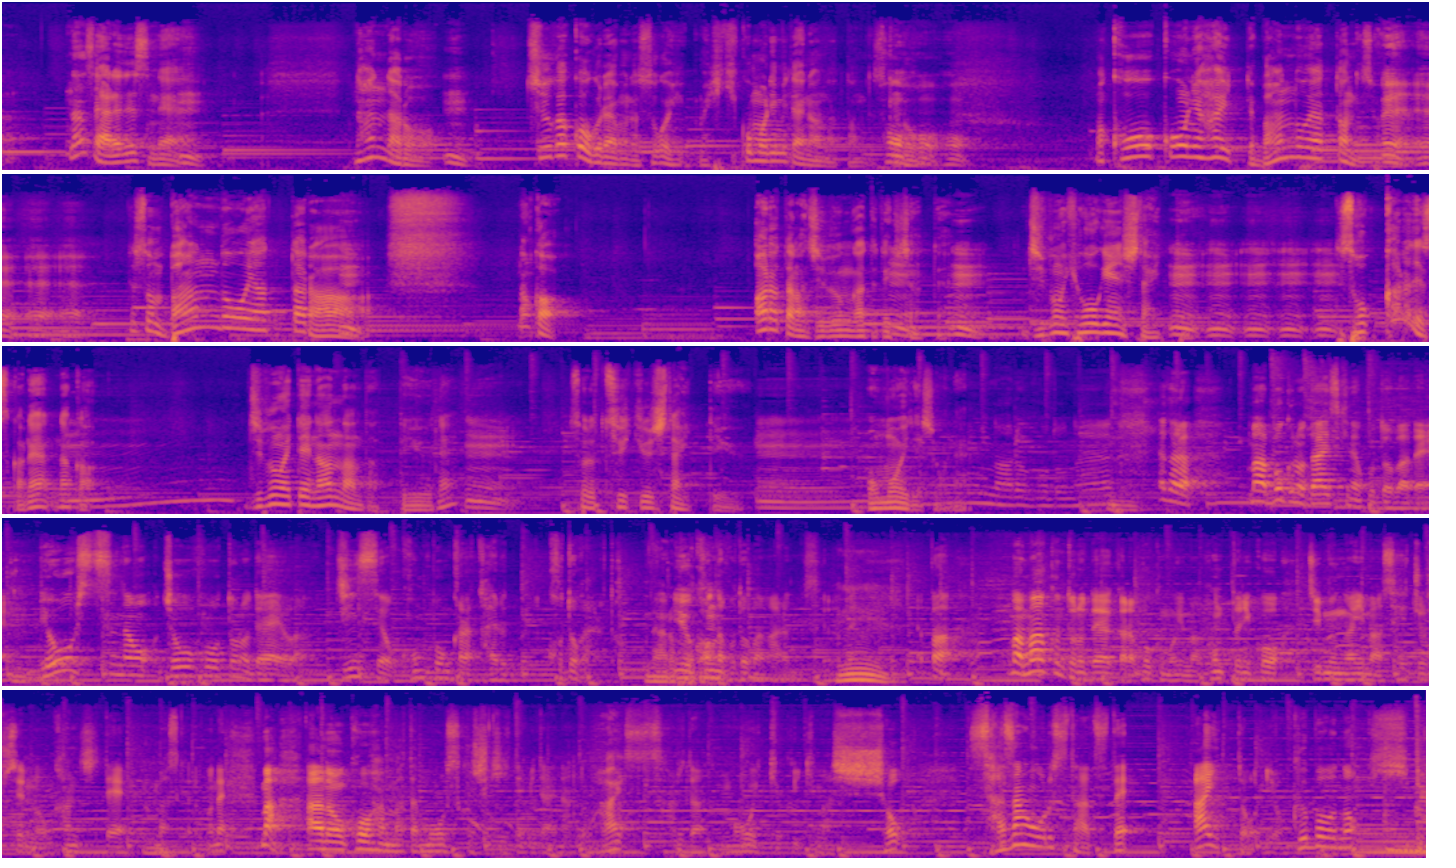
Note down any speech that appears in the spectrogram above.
なぜあれですね、なんだろう、ん。中学校ぐらいまですごいまあ引きこもりみたいなんだったんですけど、ほまあ、高校に入ってバンドをやったんですよね、えええええでそのバンドをやったら、うん。なんか新たな自分が出てきちゃって、えうん自分を表現したい、そっからですかね。なんか、自分は一体何なんだっていうね。うん。それを追求したいっていううん。思いでしょうね。なるほどね。だからまあ僕の大好きな言葉で良質の情報との出会いは人生を根本から変えることがあると。いうこんな言葉があるんですけどね。うん。やっぱ、まあ、マー君との出会いから僕も今本当にこう自分が今成長しているのを感じていますけどもね、まあ、あの後半またもう少し聞いてみたいなはい、それではもう一曲いきましょう。サザンオールスターズで「愛と欲望の日々」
